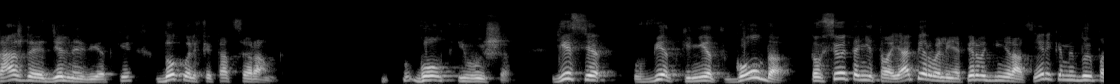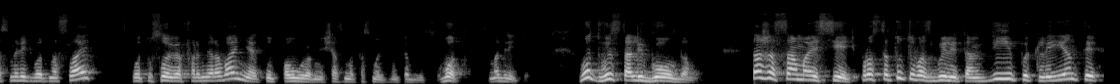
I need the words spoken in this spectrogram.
каждой отдельной ветке до квалификации ранга. Голд и выше. Если в ветке нет голда, то все это не твоя первая линия, а первая генерация. Я рекомендую посмотреть вот на слайд, вот условия формирования, тут по уровню, сейчас мы посмотрим на таблицу. Вот, смотрите. Вот вы стали голдом. Та же самая сеть, просто тут у вас были там випы, клиенты,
